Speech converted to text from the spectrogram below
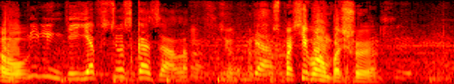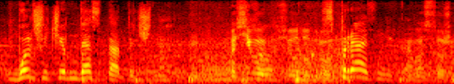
Миленький, я все сказала. всё, Да. хорошо. Спасибо вам большое. Больше, чем достаточно. Спасибо, всего доброго. С праздником! Вас тоже.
